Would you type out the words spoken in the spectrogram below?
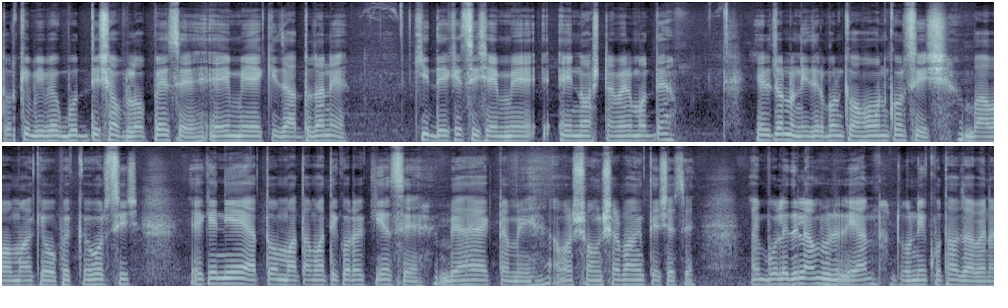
তোর কি বিবেক বুদ্ধি সব লোপ পেয়েছে? এই মেয়ে কি জাদু জানে? কি দেখেছিস এই মেয়ে এই নষ্টামের মধ্যে? এর জন্য নিজের বোনকে অপমান করছিস, বাবা মাকে অপেক্ষা করছিস। একে নিয়ে এত মাতামাতি করার কি আছে? বেহায় একটা মেয়ে, আমার সংসার ভাঙতে এসেছে। আমি বলে দিলাম, রিয়ান, রুনি কোথাও যাবে না,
